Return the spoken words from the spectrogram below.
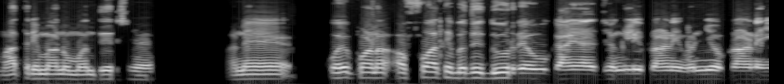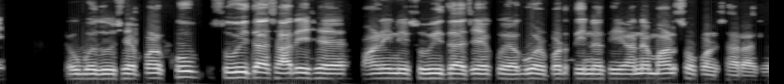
માતૃમાનું મંદિર છે. અને કોઈ પણ અફવાથી બધું દૂર રહેવું કે અહીંયા જંગલી પ્રાણી, વન્ય પ્રાણી એવું બધું છે. પણ ખૂબ સુવિધા સારી છે. પાણીની સુવિધા છે. કોઈ અગવડ પડતી નથી અને માણસો પણ સારા છે.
